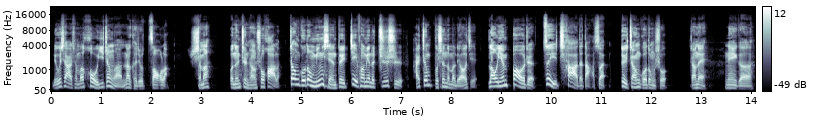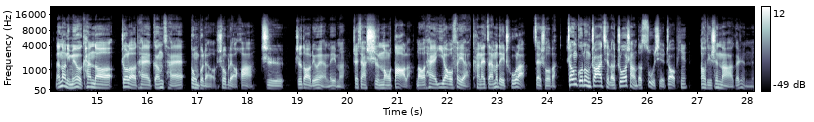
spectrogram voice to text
留下什么后遗症啊，那可就糟了。什么不能正常说话了？张国栋明显对这方面的知识还真不是那么了解。老严抱着最差的打算，对张国栋说：“张队，那个，难道你没有看到周老太刚才动不了、说不了话，只……”知道流眼泪吗？这下事闹大了，老太医药费啊，看来咱们得出了。再说吧。张国栋抓起了桌上的速写照片，到底是哪个人呢？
